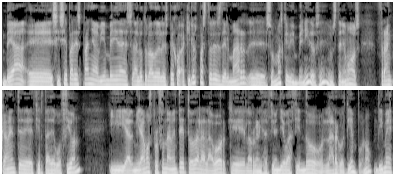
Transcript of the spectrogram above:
Bea, eh, si se para España, bienvenidas al otro lado del espejo. Aquí los pastores del mar eh, son más que bienvenidos. ¿eh? Os tenemos francamente cierta devoción y admiramos profundamente toda la labor que la organización lleva haciendo largo tiempo. ¿no? Dime,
